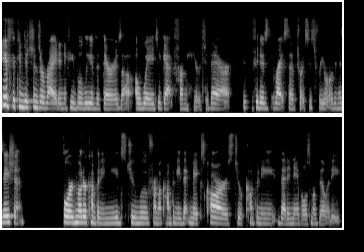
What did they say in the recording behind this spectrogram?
if the conditions are right and if you believe that there is a, a way to get from here to there, if it is the right set of choices for your organization. Ford Motor Company needs to move from a company that makes cars to a company that enables mobility.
